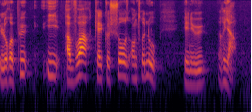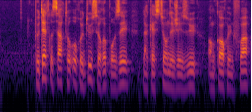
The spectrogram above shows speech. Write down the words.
il aurait pu y avoir quelque chose entre nous. Il n'y eut rien. Peut-être Sartre aurait dû se reposer la question de Jésus encore une fois,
